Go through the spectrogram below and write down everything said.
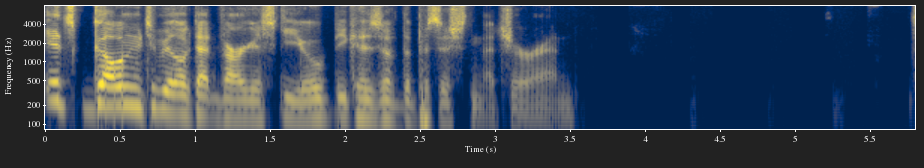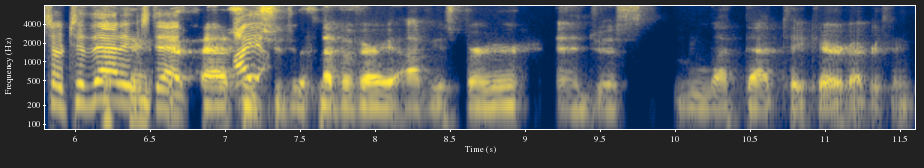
it's going to be looked at very askew because of the position that you're in. So to that extent, that fashion I, should just have a very obvious burner and just let that take care of everything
